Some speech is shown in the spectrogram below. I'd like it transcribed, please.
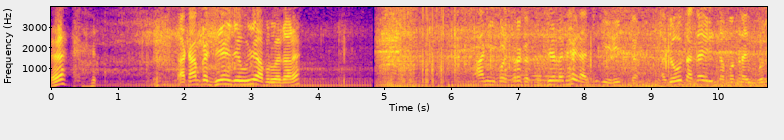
હે? આ કામકાજ ભેં જેવું છે આપણું અત્યારે આની પણ ખરેખર સભ્ય લગાડ્યા બીજી રીતના. આ જોતા કઈ રીતના પકડાયું બધું.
